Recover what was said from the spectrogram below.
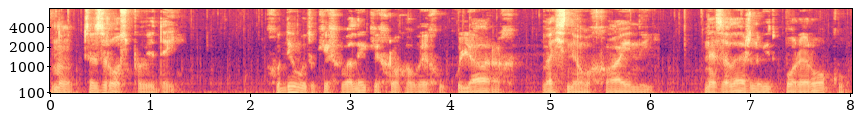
Ну, це з розповідей. Ходив у таких великих рогових окулярах, весь неохайний, незалежно від пори року,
